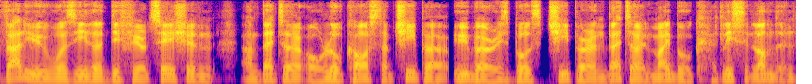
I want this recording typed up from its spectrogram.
value was either differentiation, I'm better, or low cost, I'm cheaper. Uber is both cheaper and better in my book, at least in London.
